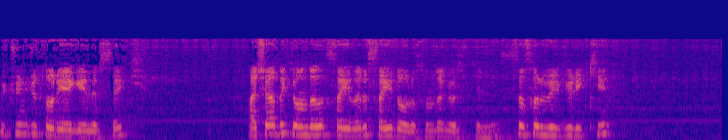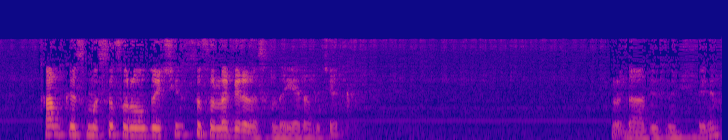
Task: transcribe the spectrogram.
Üçüncü soruya gelirsek aşağıdaki ondalık sayıları sayı doğrusunda gösteriniz. 0,2 tam kısmı 0 olduğu için 0 ile 1 arasında yer alacak. Şunu daha düzgün çizelim.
